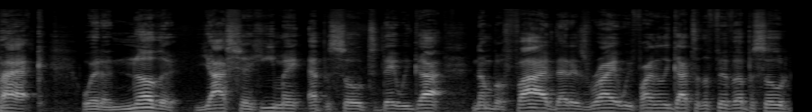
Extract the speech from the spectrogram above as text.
back with another Yashahime episode. Today we got number five. That is right. We finally got to the fifth episode.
